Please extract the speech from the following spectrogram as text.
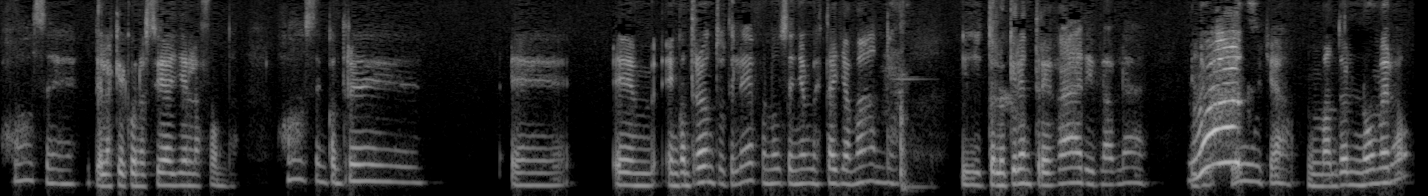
José, de las que conocí allí en la fonda, José, encontré, eh, em, encontraron tu teléfono, un señor me está llamando y te lo quiere entregar y bla, bla. Y yo, "Uh, ya". Me mandó el número,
